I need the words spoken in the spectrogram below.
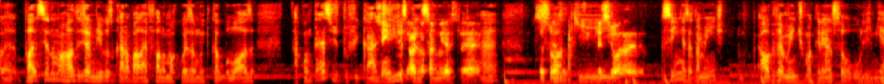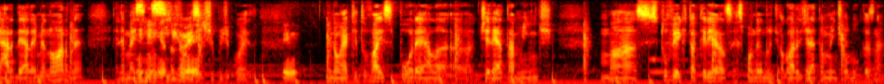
É, pode ser numa roda de amigos, o cara vai lá e fala uma coisa muito cabulosa. Acontece de tu ficar dias pensando cabeça, naquilo. é. é. Com Só certeza, te que. impressiona, né? Sim, exatamente. Obviamente, uma criança, o limiar dela é menor, né? Ela é mais Uhum, sensível a esse exatamente. tipo de coisa. Sim. E não é que tu vai expor ela ah, diretamente, mas se tu vê que tua criança, respondendo agora diretamente ao Lucas, né?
